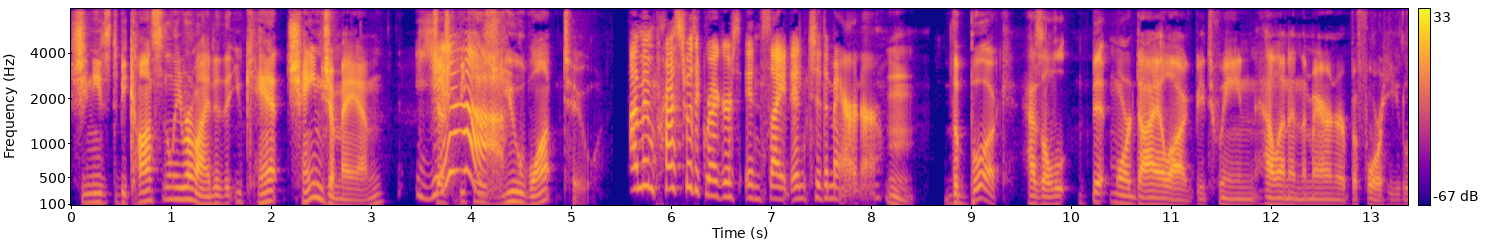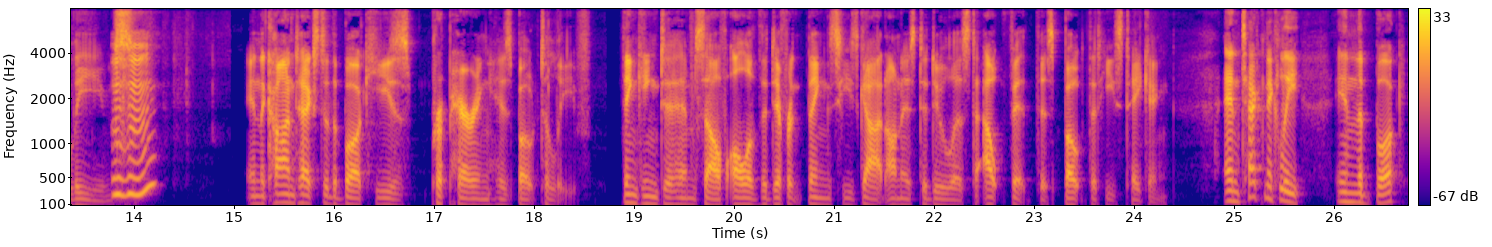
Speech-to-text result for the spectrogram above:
she needs to be constantly reminded that you can't change a man yeah. just because you want to. I'm impressed with Gregor's insight into the mariner. Hmm. The book has a l- bit more dialogue between Helen and the mariner before he leaves. Mm-hmm. In the context of the book, he's preparing his boat to leave, thinking to himself all of the different things he's got on his to do list to outfit this boat that he's taking. And technically, in the book,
